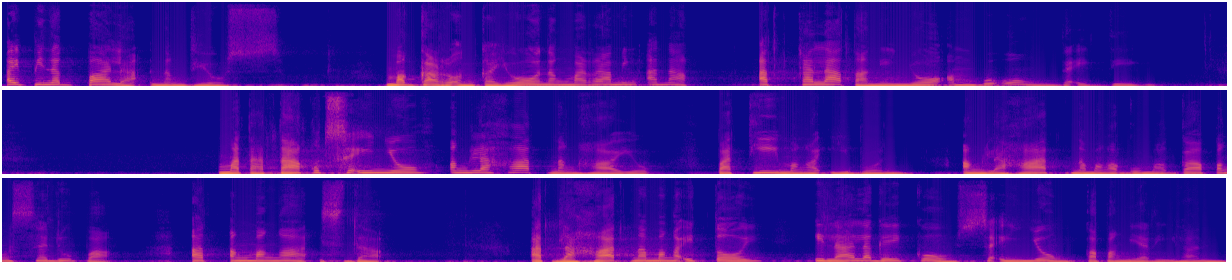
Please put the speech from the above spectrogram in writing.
ay pinagpala ng Diyos. Magkaroon kayo ng maraming anak at kalatan ninyo ang buong daigdig. Matatakot sa inyo ang lahat ng hayop, pati mga ibon, ang lahat ng mga gumagapang sa lupa, at ang mga isda. At lahat ng mga ito'y ilalagay ko sa inyong kapangyarihan.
